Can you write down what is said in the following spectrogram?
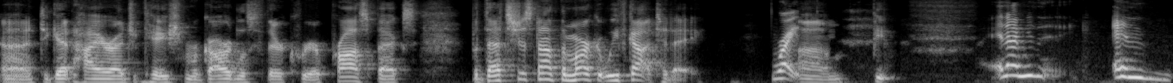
uh, to get higher education regardless of their career prospects but that's just not the market we've got today. Right. Um, pe- and I mean, and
